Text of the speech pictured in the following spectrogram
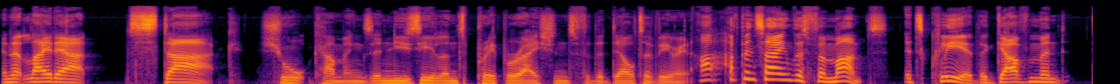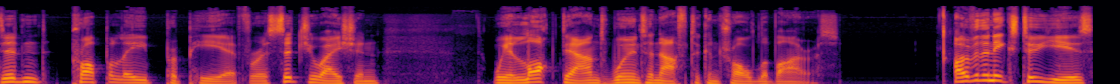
and it laid out stark shortcomings in New Zealand's preparations for the Delta variant. I've been saying this for months. It's clear the government didn't properly prepare for a situation where lockdowns weren't enough to control the virus. Over the next two years,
